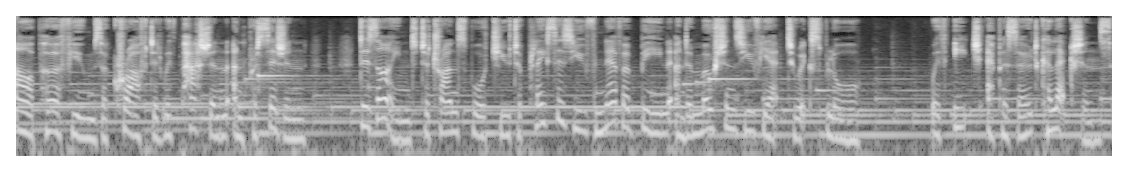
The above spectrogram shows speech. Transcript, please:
Our perfumes are crafted with passion and precision, designed to transport you to places you've never been and emotions you've yet to explore. With each episode collections,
